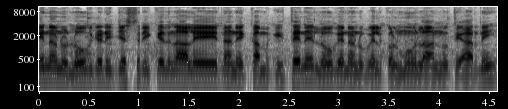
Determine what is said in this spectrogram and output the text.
ਇਹਨਾਂ ਨੂੰ ਲੋਕ ਜਿਹੜੀ ਜਿਸ ਤਰੀਕੇ ਦੇ ਨਾਲ ਇਹ ਇਹਨਾਂ ਨੇ ਕੰਮ ਕੀਤੇ ਨੇ, ਲੋਕ ਇਹਨਾਂ ਨੂੰ ਬਿਲਕੁਲ ਮੂੰਹ ਲਾਉਣ ਨੂੰ ਤਿਆਰ ਨਹੀਂ।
